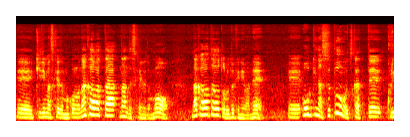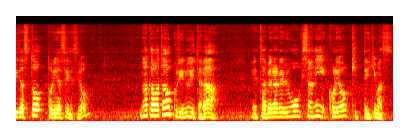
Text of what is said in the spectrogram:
えー、切りますけれどもこの中綿なんですけれども中綿を取る時にはね、えー、大きなスプーンを使って繰り出すと取りやすいですよ。中綿をくり抜いたら、え、食べられる大きさにこれを切っていきます。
